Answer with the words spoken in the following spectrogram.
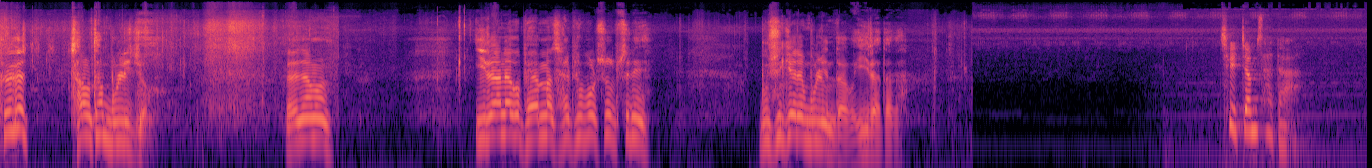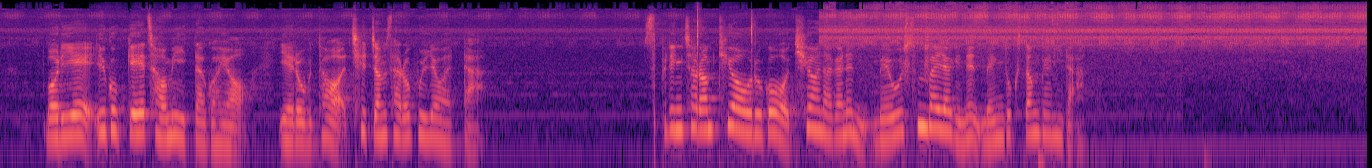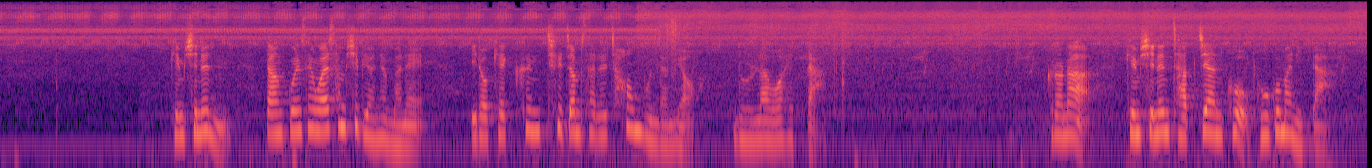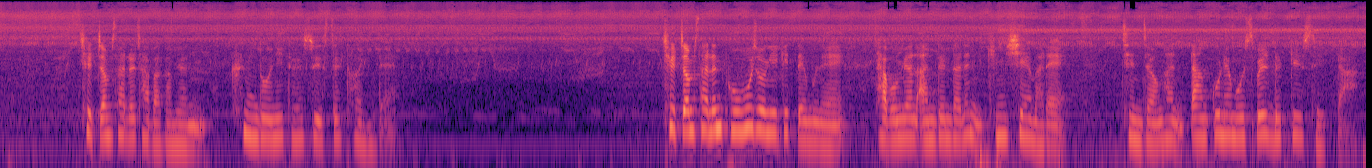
그러니까 잘못하면 물리죠. 왜냐면 일 안 하고 배만 살펴볼 수 없으니 무신결에 물린다고 일하다가. 7.4다. 머리에 7개의 점이 있다고 하여 예로부터 7.4로 불려왔다. 스프링처럼 튀어오르고 튀어나가는 매우 순발력 있는 맹독성 뱀이다. 김 씨는 땅꾼 생활 30여 년 만에 이렇게 큰 7.4를 처음 본다며 놀라워했다. 그러나 김 씨는 잡지 않고 보고만 있다. 7.4를 잡아가면 큰 돈이 될 수 있을 터인데. 7.4는 보호종이기 때문에 잡으면 안 된다는 김 씨의 말에 진정한 땅꾼의 모습을 느낄 수 있다.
